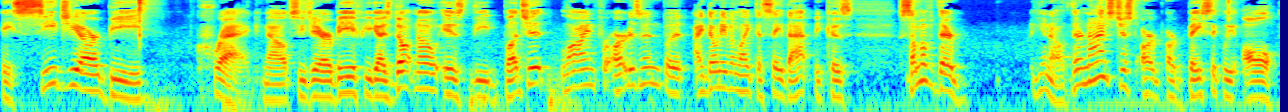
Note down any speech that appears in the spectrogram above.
a CJRB Crag. Now, CJRB, if you guys don't know, is the budget line for Artisan, but I don't even like to say that because some of their, you know, their knives just are, are basically all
